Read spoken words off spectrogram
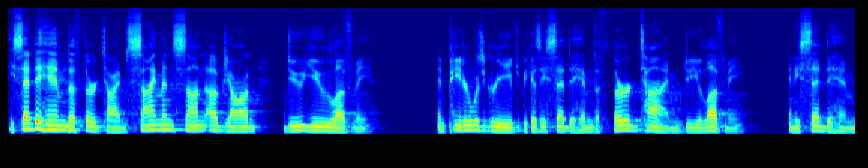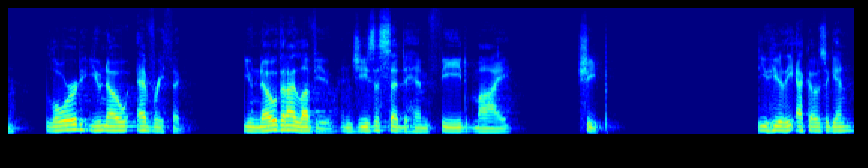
He said to him the third time, Simon, son of John, do you love me? And Peter was grieved because he said to him the third time, Do you love me? And he said to him, Lord, you know everything. You know that I love you. And Jesus said to him, Feed my sheep. Do you hear the echoes again?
